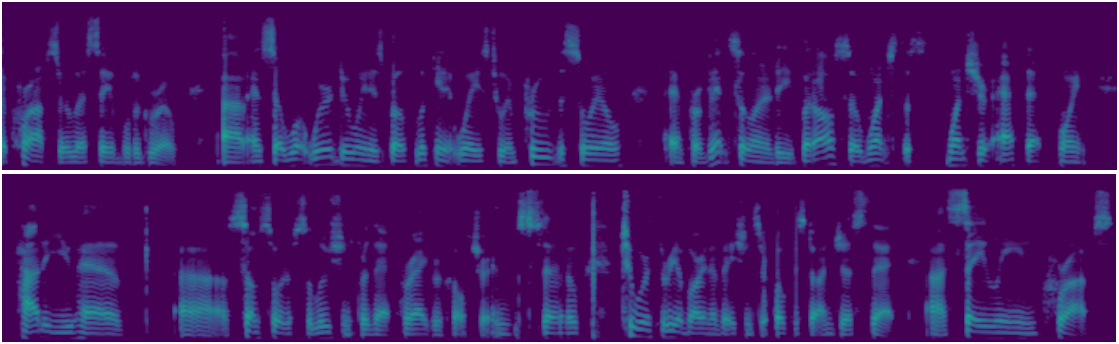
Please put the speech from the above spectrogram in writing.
the crops are less able to grow. Uh, and so, what we're doing is both looking at ways to improve the soil and prevent salinity, but also once the once you're at that point, how do you have uh, some sort of solution for that for agriculture? And so, two or three of our innovations are focused on just that: uh, saline crops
